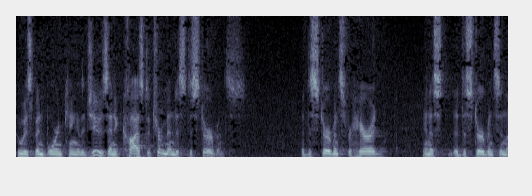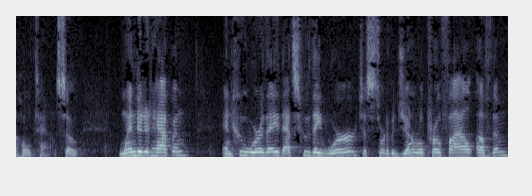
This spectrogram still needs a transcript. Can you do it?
who has been born king of the Jews? And it caused a tremendous disturbance a disturbance for Herod and a, a disturbance in the whole town. So, when did it happen? And who were they? That's who they were, just sort of a general profile of them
